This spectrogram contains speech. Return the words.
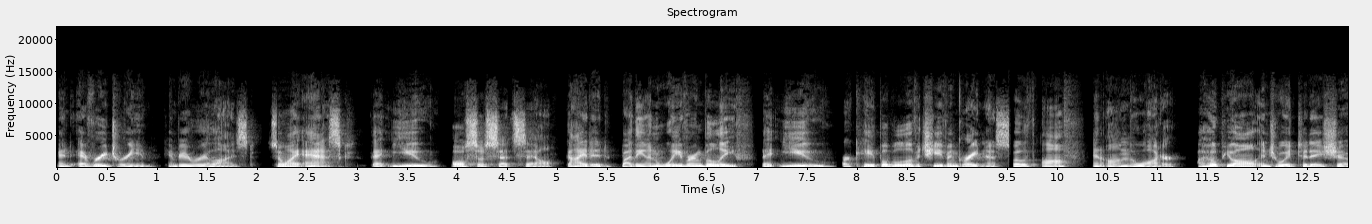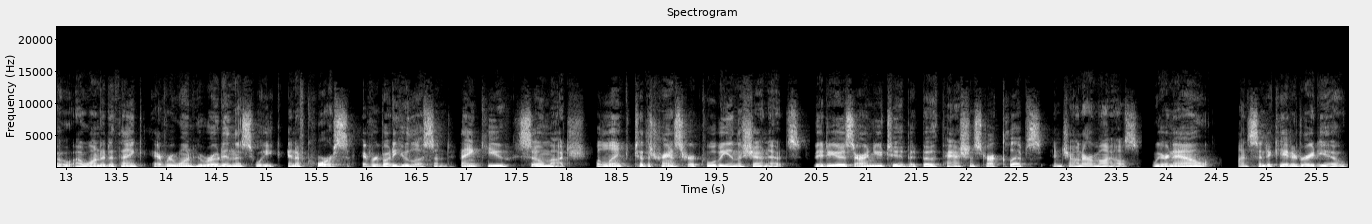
and every dream can be realized. So I ask that you also set sail, guided by the unwavering belief that you are capable of achieving greatness both off and on the water. I hope you all enjoyed today's show. I wanted to thank everyone who wrote in this week, and of course, everybody who listened. Thank you so much. A link to the transcript will be in the show notes. Videos are on YouTube at both Passion Struck Clips and John R. Miles. We are now on syndicated radio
